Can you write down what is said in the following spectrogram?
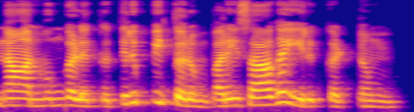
நான் உங்களுக்கு திருப்பித் தரும் பரிசாக இருக்கட்டும்.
